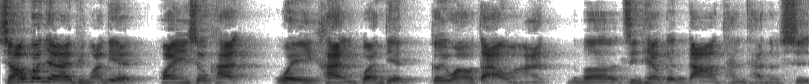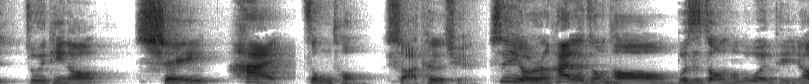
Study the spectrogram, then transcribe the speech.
想要观点来评观点，欢迎收看伟汉观点。各位网友，大家晚安。那么今天要跟大家谈谈的是，注意听哦，谁害总统耍特权？是有人害了总统，不是总统的问题哦。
